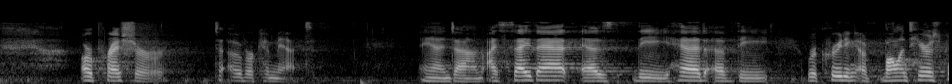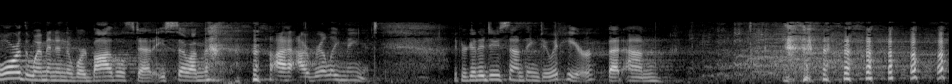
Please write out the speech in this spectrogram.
or pressure to overcommit. And um, I say that as the head of the recruiting of volunteers for the Women in the Word Bible study. So I'm, I, I, really mean it. If you're going to do something, do it here. But um,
